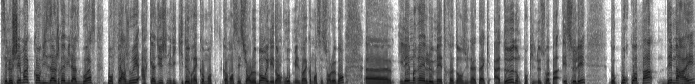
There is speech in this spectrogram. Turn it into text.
c'est le schéma qu'envisagerait Villas-Boas pour faire jouer Arkadiusz Milik, qui devrait commen- commencer sur le banc. Il est dans le groupe, mais il devrait commencer sur le banc. Euh, il aimerait le mettre dans une attaque à deux, donc pour qu'il ne soit pas esselé. Donc pourquoi pas démarrer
